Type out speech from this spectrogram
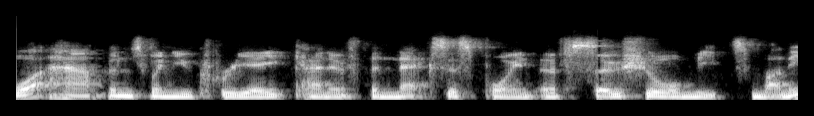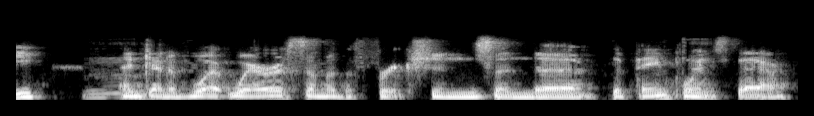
what happens when you create kind of the nexus point of social meets money mm. and kind of what, where are some of the frictions and the, the pain points there?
